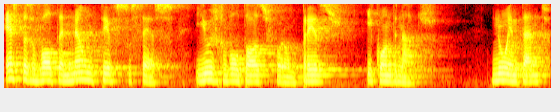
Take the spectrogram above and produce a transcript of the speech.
Esta revolta não teve sucesso e os revoltosos foram presos e condenados. No entanto,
